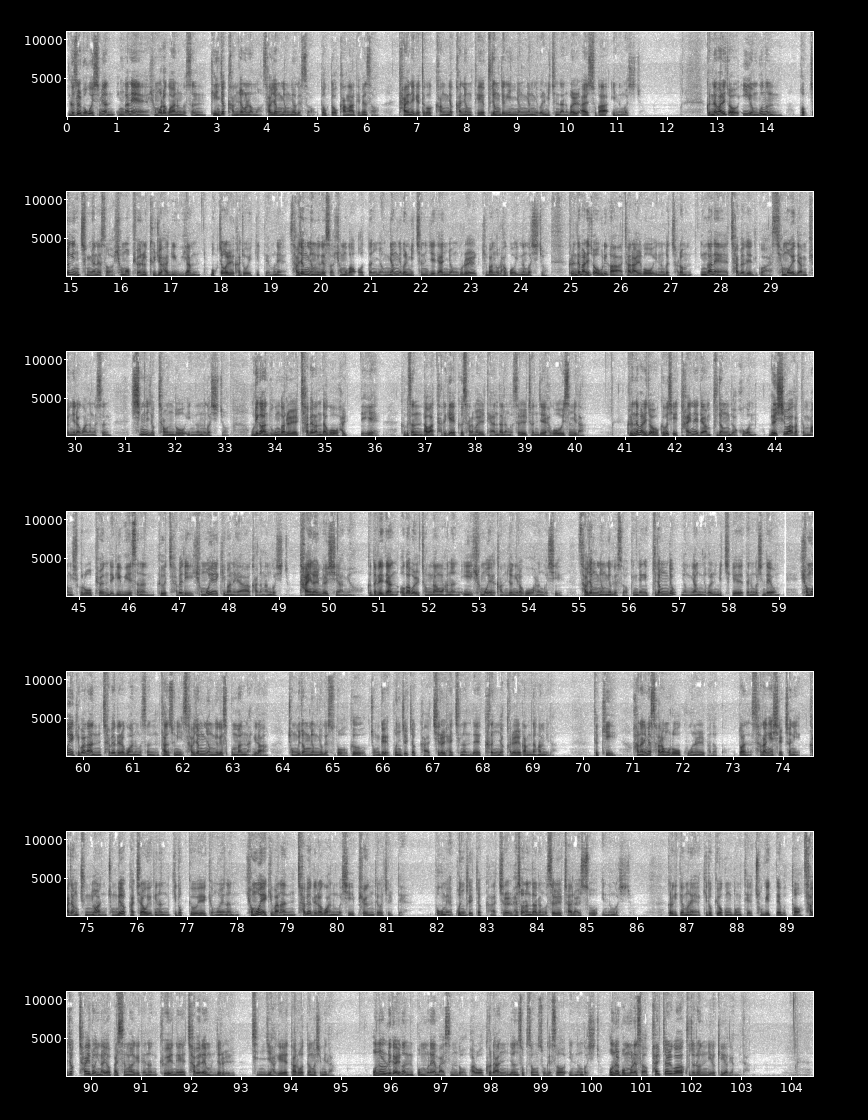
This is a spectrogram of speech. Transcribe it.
이것을 보고 있으면 인간의 혐오라고 하는 것은 개인적 감정을 넘어 사회적 영역에서 더욱더 강화되면서 타인에게 더 강력한 형태의 부정적인 영향력을 미친다는 걸 알 수가 있는 것이죠. 근데 말이죠. 이 연구는 법적인 측면에서 혐오 표현을 규제하기 위한 목적을 가지고 있기 때문에 사회적 영역에서 혐오가 어떤 영향력을 미치는지에 대한 연구를 기반으로 하고 있는 것이죠. 그런데 말이죠. 우리가 잘 알고 있는 것처럼 인간의 차별과 혐오에 대한 표현이라고 하는 것은 심리적 차원도 있는 것이죠. 우리가 누군가를 차별한다고 할 때에 그것은 나와 다르게 그 사람을 대한다는 것을 전제하고 있습니다. 그런데 말이죠. 그것이 타인에 대한 부정적 혹은 멸시와 같은 방식으로 표현되기 위해서는 그 차별이 혐오에 기반해야 가능한 것이죠. 타인을 멸시하며 그들에 대한 억압을 정당화하는 이 혐오의 감정이라고 하는 것이 사회적 영역에서 굉장히 부정적 영향력을 미치게 되는 것인데요. 혐오에 기반한 차별이라고 하는 것은 단순히 사회적 영역에서뿐만 아니라 종교적 영역에서도 그 종교의 본질적 가치를 해치는 데 큰 역할을 감당합니다. 특히 하나님의 사랑으로 구원을 받았고 또한 사랑의 실천이 가장 중요한 종교적 가치라고 여기는 기독교의 경우에는 혐오에 기반한 차별이라고 하는 것이 표현되어질 때 복음의 본질적 가치를 훼손한다는 것을 잘 알 수 있는 것이죠. 그렇기 때문에 기독교 공동체 초기 때부터 사회적 차이로 인하여 발생하게 되는 교회 내 차별의 문제를 진지하게 다루었던 것입니다. 오늘 우리가 읽은 본문의 말씀도 바로 그러한 연속성 속에서 있는 것이죠. 오늘 본문에서 8절과 9절은 이렇게 이야기합니다.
